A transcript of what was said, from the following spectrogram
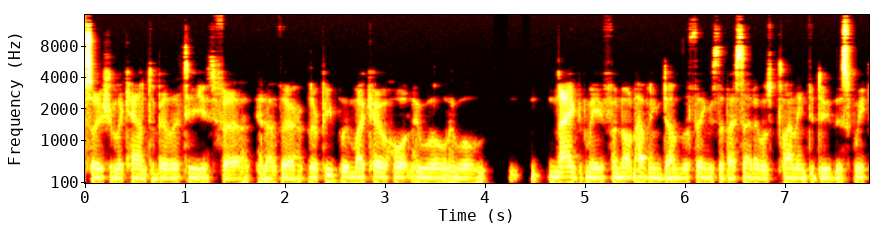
social accountability for you know there there are people in my cohort who will who will nag me for not having done the things that I said I was planning to do this week.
